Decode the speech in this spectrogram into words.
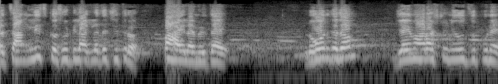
चांगलीच कसोटी लागल्याचं चित्र पाहायला मिळत आहे रोहन कदम जय महाराष्ट्र न्यूज पुणे.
